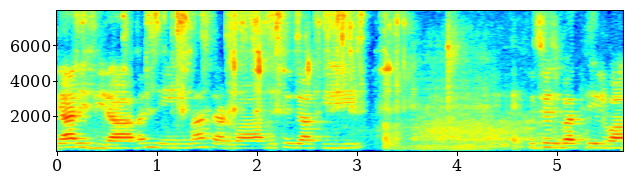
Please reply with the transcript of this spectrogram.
ಯಾರಿದ್ದೀರಾ ಬನ್ನಿ ಮಾತಾಡುವ ಮೆಸೇಜ್ ಹಾಕಿ ಮೆಸೇಜ್ ಬರ್ತಿಲ್ವಾ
